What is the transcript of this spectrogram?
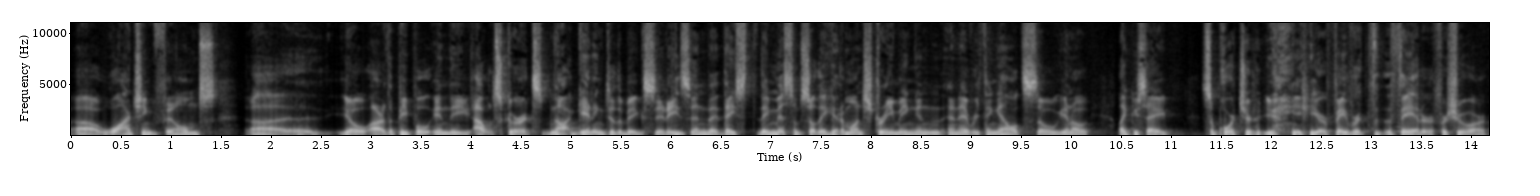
uh, watching films, uh, you know, are the people in the outskirts not getting to the big cities, and they they, they miss them, so they hit them on streaming and, and everything else. So you know, like you say, support your your favorite th- theater for sure.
